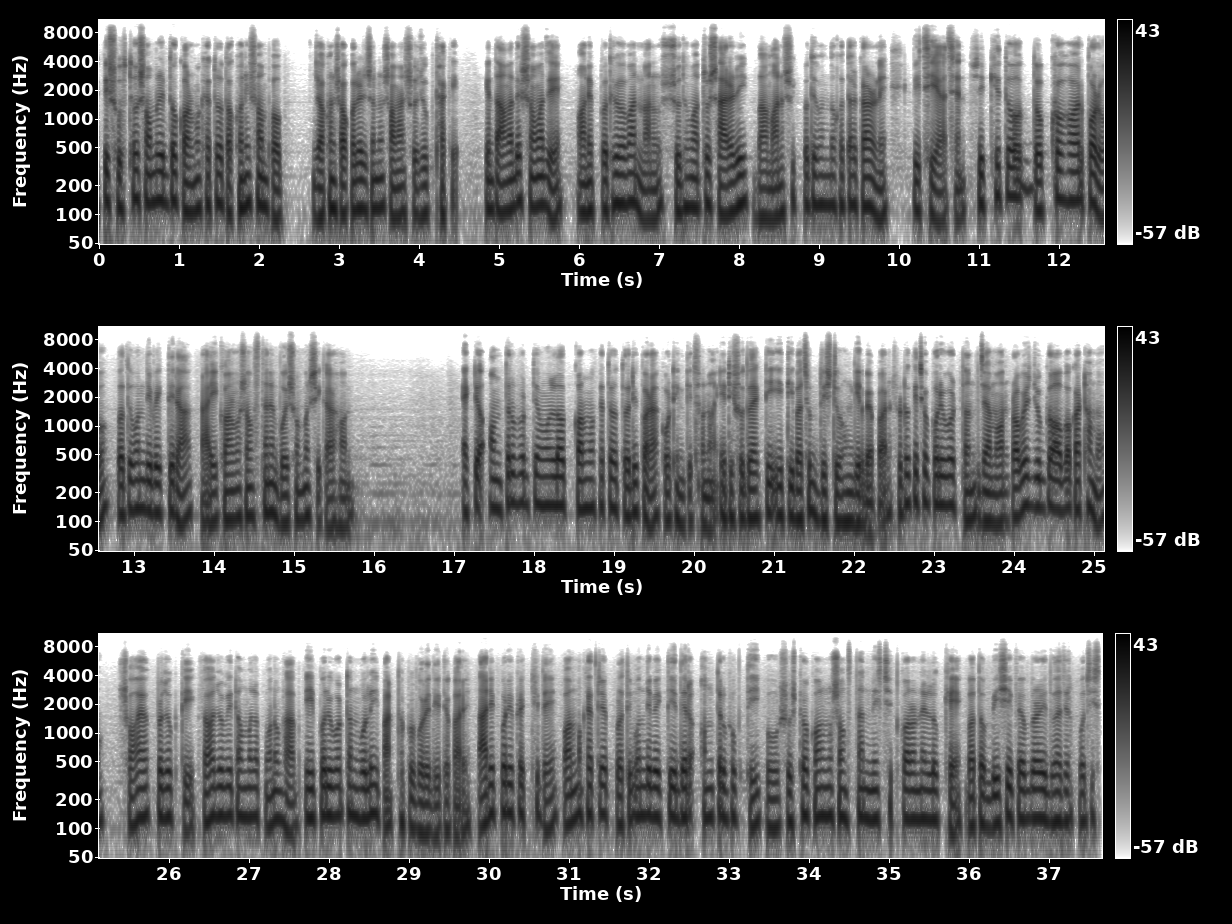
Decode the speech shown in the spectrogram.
একটি সুস্থ সমৃদ্ধ কর্মক্ষেত্র তখনই সম্ভব যখন সকলের জন্য সমান সুযোগ থাকে। কিন্তু আমাদের সমাজে অনেক প্রতিভাবান মানুষ শুধুমাত্র শারীরিক বা মানসিক প্রতিবন্ধকতার কারণে পিছিয়ে আছেন। শিক্ষিত, দক্ষ হওয়ার পরও প্রতিবন্ধী ব্যক্তিরা প্রায়ই কর্মসংস্থানে বৈষম্য শিকার হন। একটি অন্তর্বর্তীমূলক কর্মক্ষেত্র তৈরি করা কঠিন কিছু নয়। এটি শুধু একটি ইতিবাচক দৃষ্টিভঙ্গির ব্যাপার। ছোট কিছু পরিবর্তন যেমন প্রবেশযোগ্য অবকাঠামো সহায়ক প্রযুক্তি, সহযোগিতামূলক মনোভাব এই পরিবর্তনগুলোই পার্থক্য করে দিতে পারে। তারই পরিপ্রেক্ষিতে কর্মক্ষেত্রে প্রতিবন্ধী ব্যক্তিদের অন্তর্ভুক্তি ও সুষ্ঠু কর্মসংস্থান নিশ্চিতকরণের লক্ষ্যে গত বিশে ফেব্রুয়ারি দু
